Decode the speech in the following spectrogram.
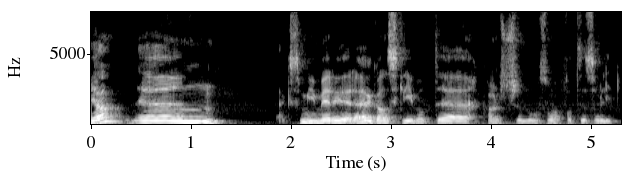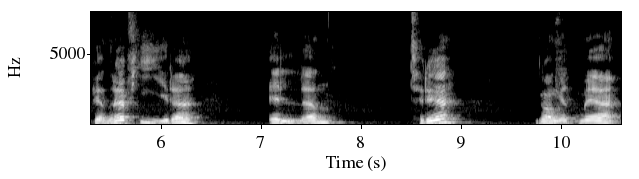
Ja, eh, det er ikke så mye mer å gjøre her. Vi kan skrive opp det kanskje noe som det som litt penere. 4 ln 3 ganget med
